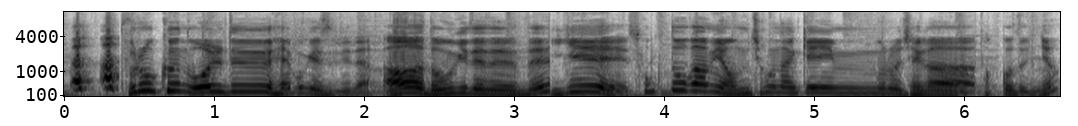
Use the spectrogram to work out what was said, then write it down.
브로큰 월드 해보겠습니다 아 너무 기대되는데 이게 속도감이 엄청난 게임으로 제가 봤거든요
